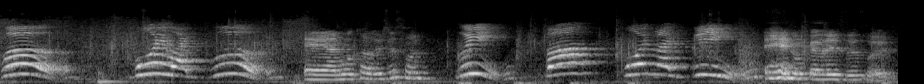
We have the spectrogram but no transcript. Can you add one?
Blue. Boy like blue. And what color is this one? Green. Boy, boy like green. And what color is this one?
